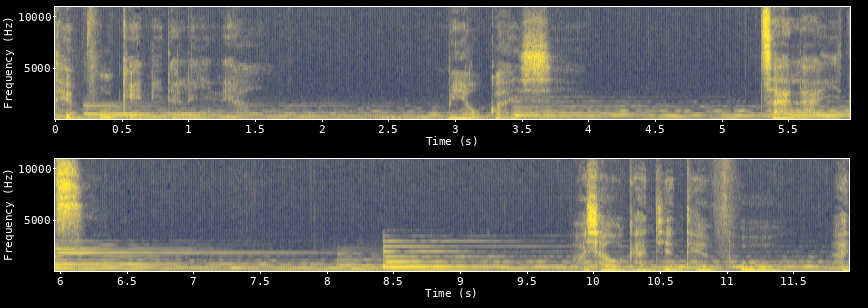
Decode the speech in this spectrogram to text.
天父给你的力量。没有关系，再来一次。好像我看见天父很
